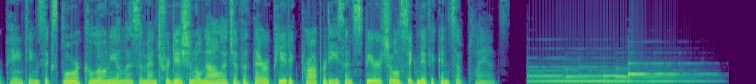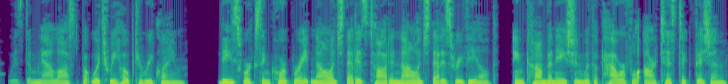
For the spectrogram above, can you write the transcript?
Four paintings explore colonialism and traditional knowledge of the therapeutic properties and spiritual significance of plants. Wisdom now lost but which we hope to reclaim. These works incorporate knowledge that is taught and knowledge that is revealed, in combination with a powerful artistic vision.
